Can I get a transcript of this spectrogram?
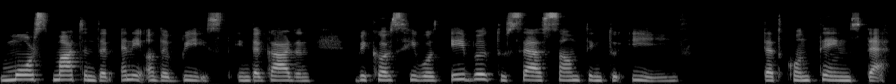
more smartened than any other beast in the garden because he was able to sell something to eve that contains death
